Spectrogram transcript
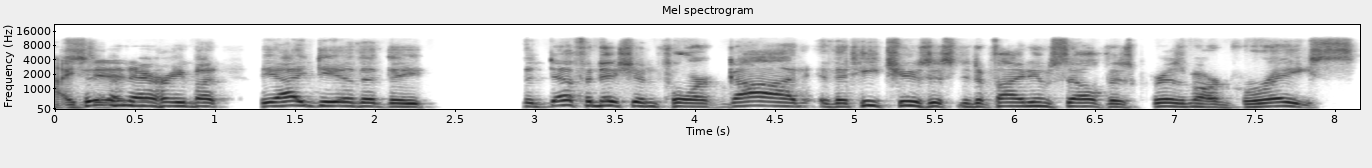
I seminary, did. but the idea that the the definition for God that he chooses to define himself as charisma or grace.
